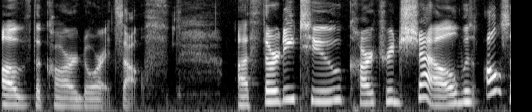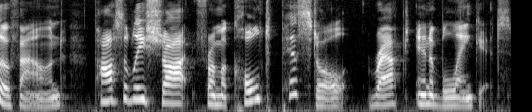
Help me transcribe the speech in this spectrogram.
of the car door itself. A 32 cartridge shell was also found, possibly shot from a Colt pistol wrapped in a blanket.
